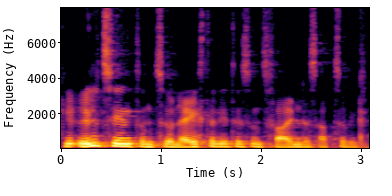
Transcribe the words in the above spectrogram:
geölt sind, umso leichter wird es uns fallen, das abzuwickeln.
